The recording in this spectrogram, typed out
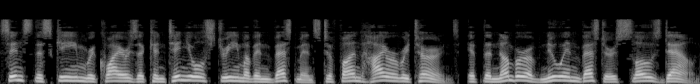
Since the scheme requires a continual stream of investments to fund higher returns, if the number of new investors slows down,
